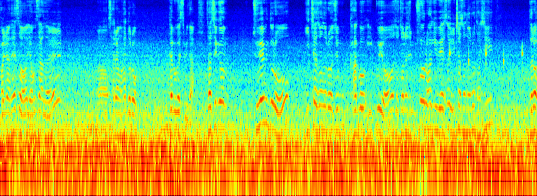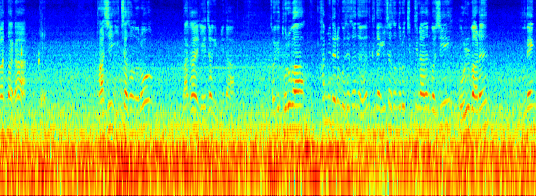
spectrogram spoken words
관련해서 영상을 어, 촬영하도록 해보겠습니다. 자 지금 주행도로 2차선으로 지금 가고 있고요. 저 저는 지금 추월을 하기 위해서 1차선으로 다시 들어갔다가 다시 2차선으로 나갈 예정입니다. 저기 도로가 합류되는 곳에서는 그냥 1차선으로 직진하는 것이 올바른 운행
